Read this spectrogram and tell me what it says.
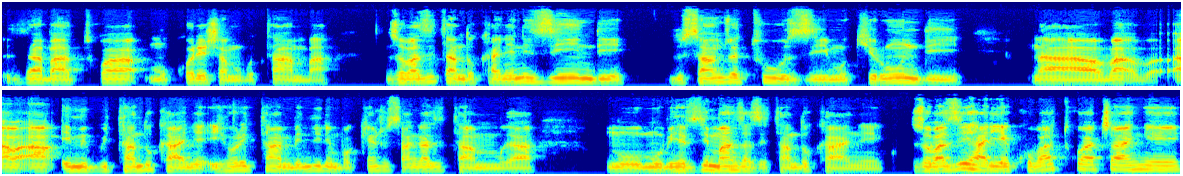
z'abatwa mukoresha mu gutamba. Zoba zitandukanye n'izindi dusanzwe tuzi mu kirundi imigwi itandukanye ihora itamba indirimbo kenshi usanga zitambwa mu bihe by'imanza zitandukanye. Zoba zihariye ku batwa cyangwa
